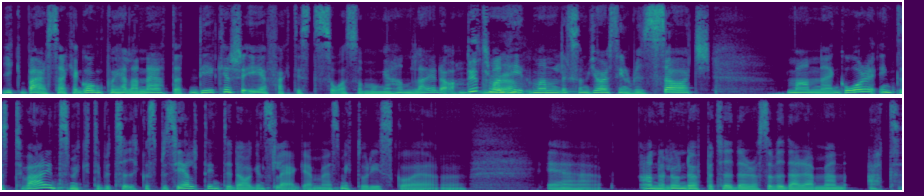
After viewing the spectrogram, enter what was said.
gick bärsärkagång på hela nätet. Det kanske är faktiskt så som många handlar idag. Det tror man, jag. man liksom gör sin research. Man eh, går inte, tyvärr inte så mycket till butik och speciellt inte i dagens läge med smittorisk och eh, eh, annorlunda öppettider och så vidare. Men att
